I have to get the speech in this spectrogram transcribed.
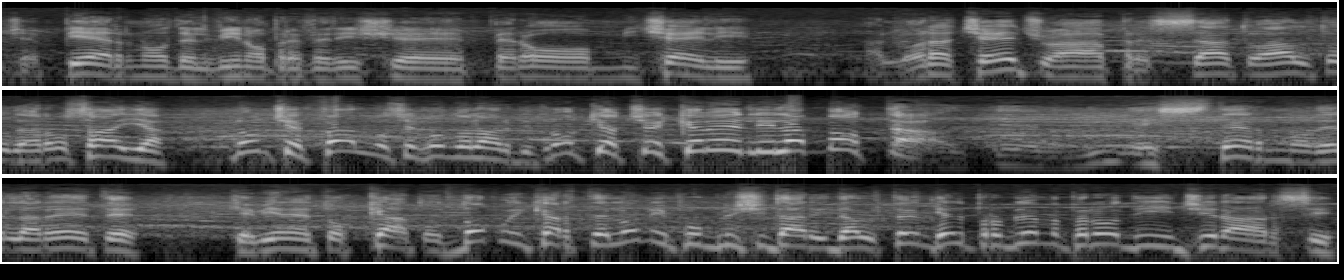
c'è Pierno, Del Vino preferisce però Miceli. Allora Cecio ha pressato alto da Rosaia, non c'è fallo secondo l'arbitro, occhio a Ceccarelli, la botta! Esterno della rete che viene toccato dopo i cartelloni pubblicitari dal tempo. È il problema però di girarsi,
